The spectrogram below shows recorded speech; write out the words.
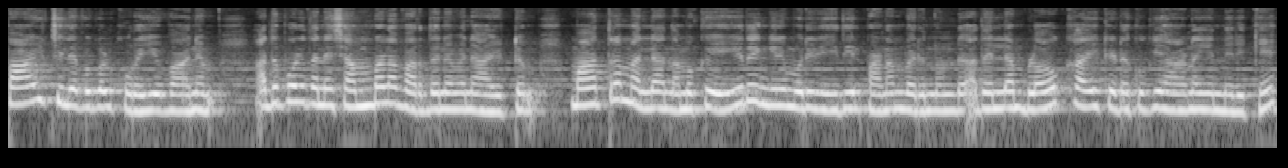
പാഴ് ചിലവുകൾ കുറയുവാനും അതുപോലെ തന്നെ ശമ്പള വർധനവിനായിട്ടും മാത്രമല്ല നമുക്ക് ഏതെങ്കിലും ഒരു രീതിയിൽ പണം വരുന്നുണ്ട് അതെല്ലാം ബ്ലോക്കായി കിടക്കുകയാണ് എന്നിരിക്കെ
